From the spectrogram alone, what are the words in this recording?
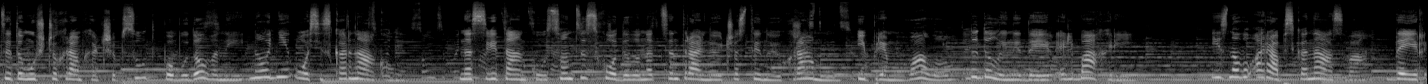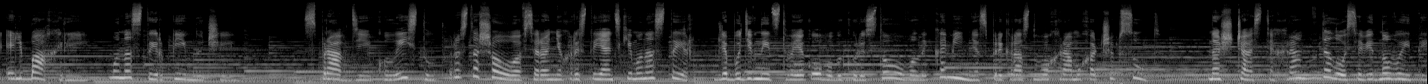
Це тому, що храм Хатшепсут побудований на одній осі з Карнаком. На світанку сонце сходило над центральною частиною храму і прямувало до долини Дейр Ель-Бахрі. І знову арабська назва Дейр Ель-Бахрі, монастир півночі. Справді, колись тут розташовувався ранньохристиянський монастир, для будівництва якого використовували каміння з прекрасного храму Хатшепсут. На щастя, храм вдалося відновити,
